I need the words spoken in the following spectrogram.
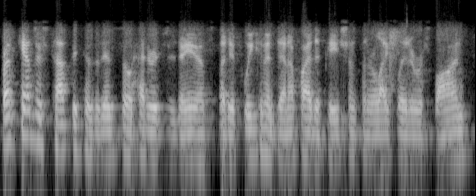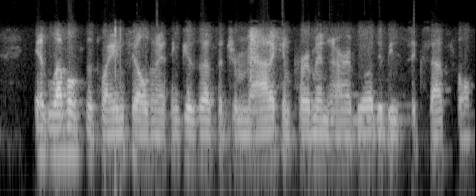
Breast cancer is tough because it is so heterogeneous, but if we can identify the patients that are likely to respond, it levels the playing field and I think gives us a dramatic improvement in our ability to be successful.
